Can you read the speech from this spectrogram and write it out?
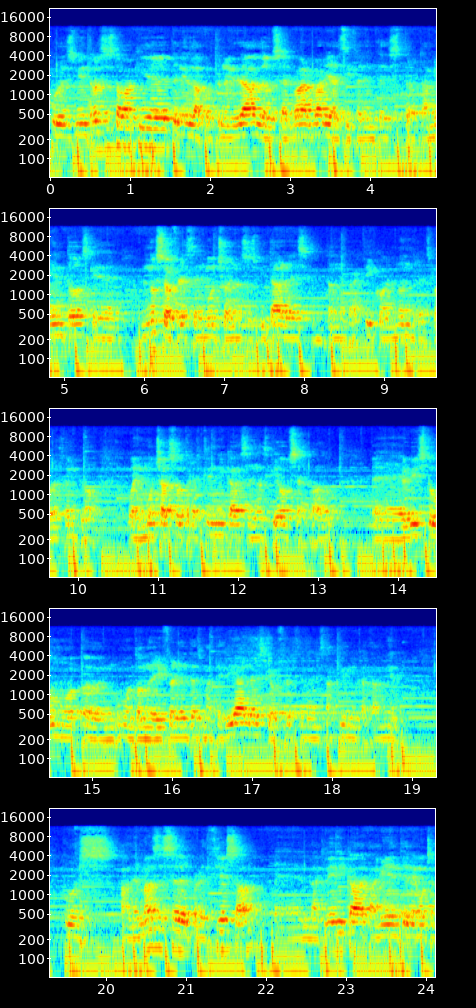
Pues mientras estaba aquí he tenido la oportunidad de observar varios diferentes tratamientos que no se ofrecen mucho en los hospitales donde practico, en Londres por ejemplo, o en muchas otras clínicas en las que he observado. Eh, he visto un, eh, montón de diferentes materiales que ofrecen en esta clínica también. Pues además de ser preciosa, eh, la clínica también tiene muchas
